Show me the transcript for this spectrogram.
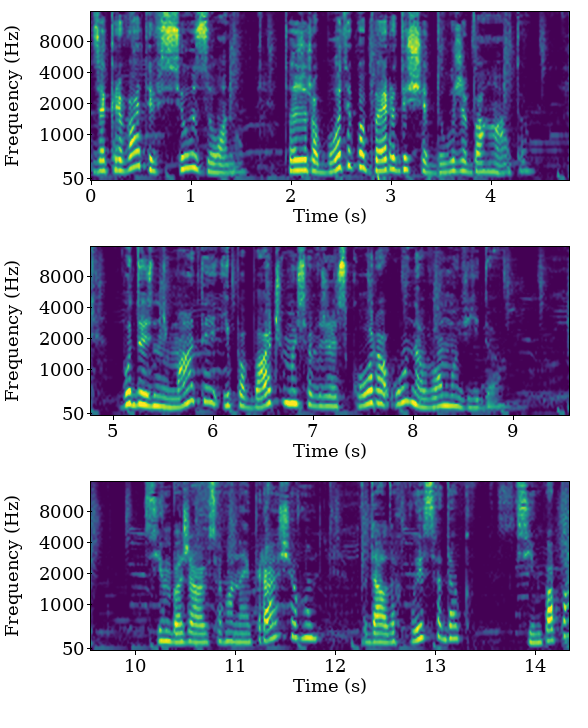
закривати всю зону, тож роботи попереду ще дуже багато. Буду знімати і побачимося вже скоро у новому відео. Всім бажаю всього найкращого, вдалих висадок, всім па-па!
